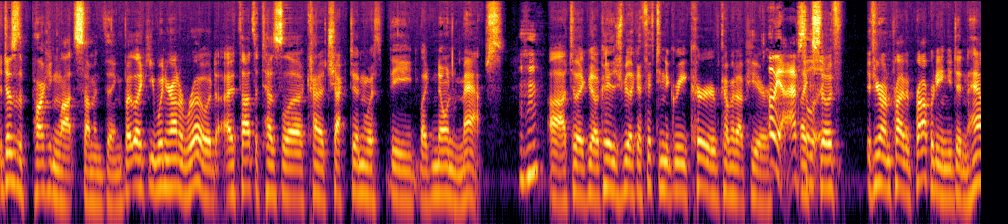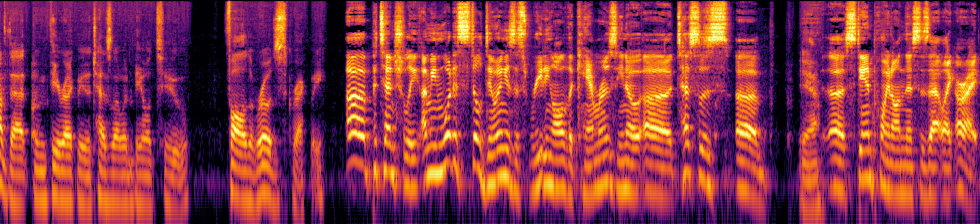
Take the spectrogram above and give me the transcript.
It does the parking lot summon thing, but like when you're on a road, I thought the Tesla kind of checked in with the like known maps Mm-hmm. uh, to like be okay, there should be like a 15 degree curve coming up here. Oh, yeah, Like, absolutely. so if if you're on private property and you didn't have that, then theoretically the Tesla wouldn't be able to follow the roads correctly. Uh, potentially. I mean, what it's still doing is it's reading all the cameras. You know, uh, Tesla's uh, Yeah. uh, standpoint on this is that like, all right,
